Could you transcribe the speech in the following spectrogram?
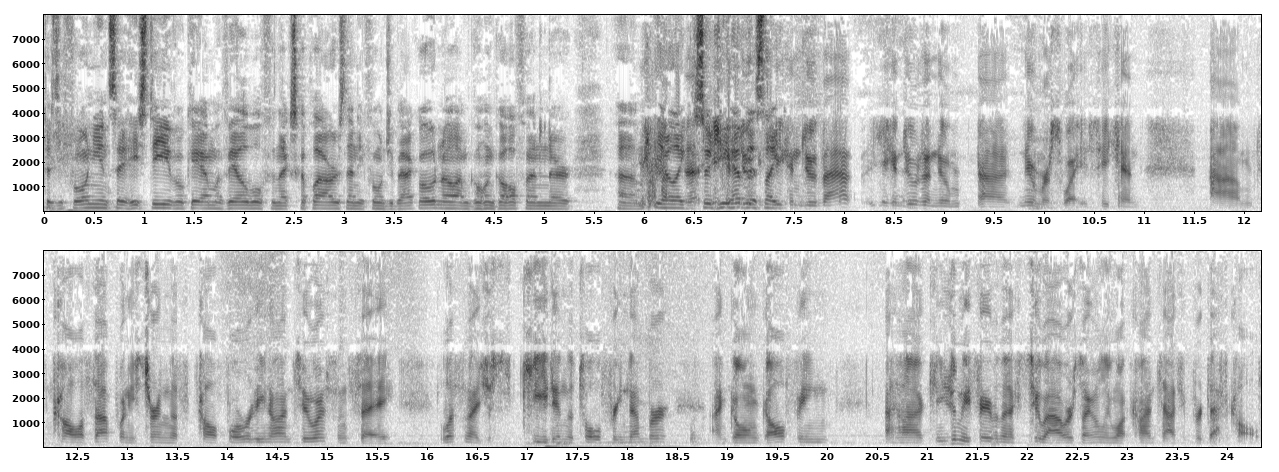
does he phone you and say, "Hey, Steve, okay, I'm available for the next couple hours"? Then he phones you back, "Oh no, I'm going golfing," or um, you know, like so. Do you have do, this like? He can do that. He can do it in num- uh, numerous ways. He can um, call us up when he's turned the call forwarding on to us and say, "Listen, I just keyed in the toll-free number. I'm going golfing. Uh, can you do me a favor the next two hours? I only want contacting for death calls."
